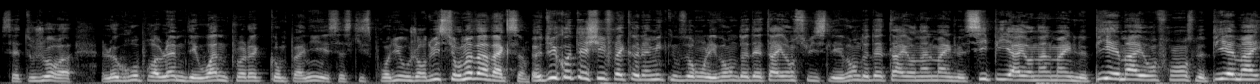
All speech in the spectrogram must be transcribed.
C'est toujours euh, le gros problème des One Product Company et c'est ce qui se produit aujourd'hui sur Novavax. Euh, du côté chiffres économiques, nous aurons les ventes de détail en Suisse, les ventes de détail en Allemagne, le CPI en Allemagne, le PMI en France, le PMI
